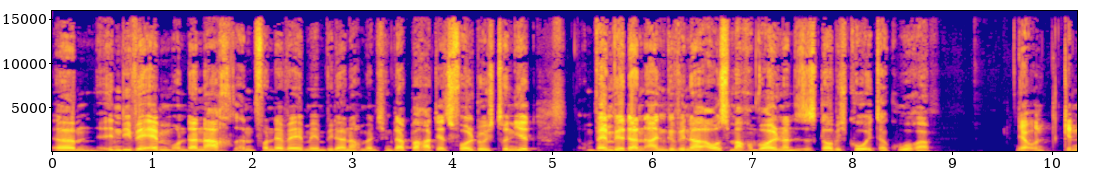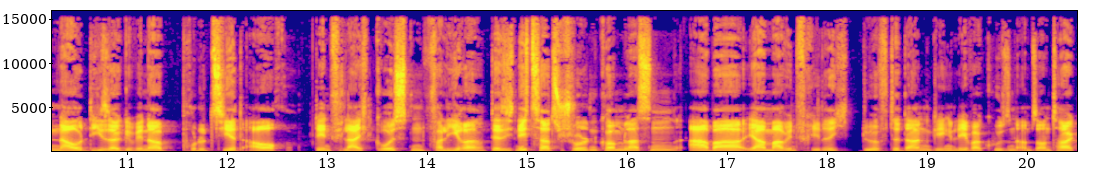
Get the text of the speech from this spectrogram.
ähm, in die WM und danach dann von der WM eben wieder nach Mönchengladbach hat jetzt voll durchtrainiert. wenn wir dann einen Gewinner ausmachen wollen, dann ist es glaube ich Ko Itakura. Ja und genau dieser Gewinner produziert auch den vielleicht größten Verlierer, der sich nichts hat zu Schulden kommen lassen. Aber ja, Marvin Friedrich dürfte dann gegen Leverkusen am Sonntag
